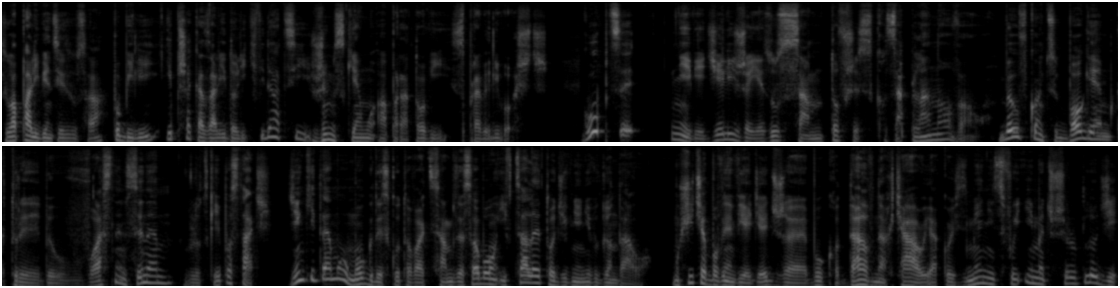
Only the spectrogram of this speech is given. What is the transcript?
Złapali więc Jezusa, pobili i przekazali do likwidacji rzymskiemu aparatowi sprawiedliwości. Głupcy nie wiedzieli, że Jezus sam to wszystko zaplanował. Był w końcu Bogiem, który był własnym synem w ludzkiej postaci. Dzięki temu mógł dyskutować sam ze sobą i wcale to dziwnie nie wyglądało. Musicie bowiem wiedzieć, że Bóg od dawna chciał jakoś zmienić swój image wśród ludzi.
